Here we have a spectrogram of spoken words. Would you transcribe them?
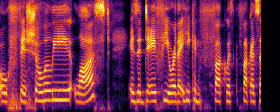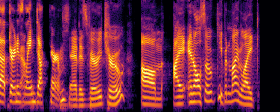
officially lost is a day fewer that he can fuck with fuck us up during his Yeah. lame duck term. That is very true. Um, I and also keep in mind, like,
